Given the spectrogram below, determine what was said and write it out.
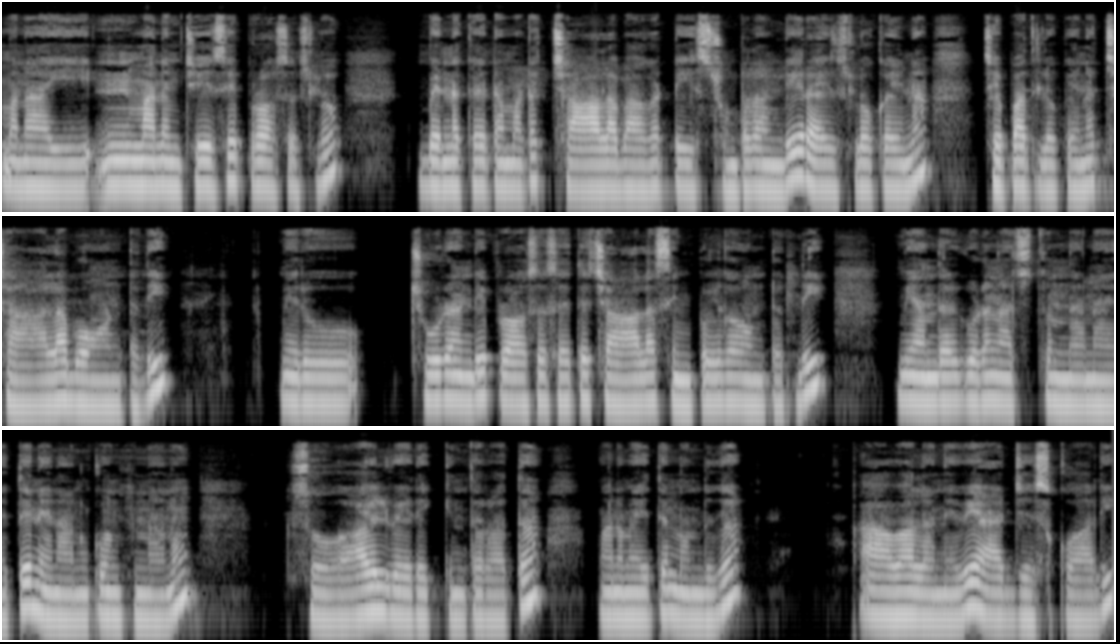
మన ఈ మనం చేసే ప్రాసెస్లో బెండకాయ టమాటా చాలా బాగా టేస్ట్ ఉంటుందండి. రైస్లోకైనా చపాతీలోకైనా చాలా బాగుంటుంది. మీరు చూడండి ప్రాసెస్ అయితే చాలా సింపుల్గా ఉంటుంది. మీ అందరికి కూడా నచ్చుతుందని అయితే నేను అనుకుంటున్నాను. సో ఆయిల్ వేడెక్కిన తర్వాత మనమైతే ముందుగా ఆవాలు అనేవి యాడ్ చేసుకోవాలి.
